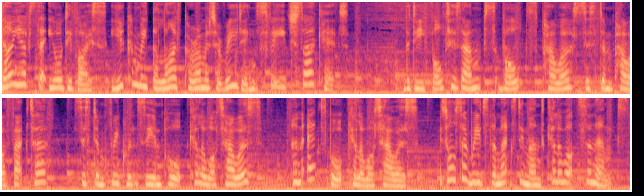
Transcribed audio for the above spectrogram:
Now you have set your device, you can read the live parameter readings for each circuit. The default is amps, volts, power, system power factor, system frequency import kilowatt hours, and export kilowatt hours. It also reads the max demand kilowatts and amps.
